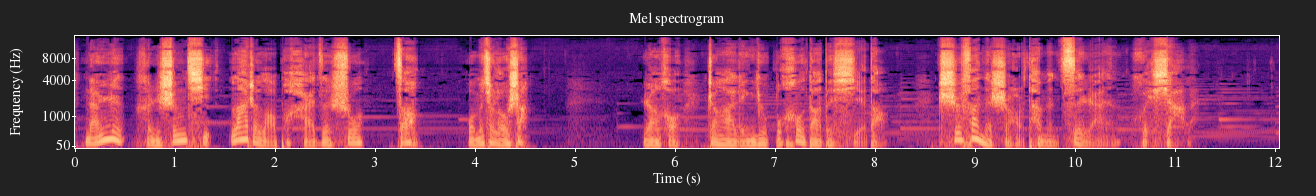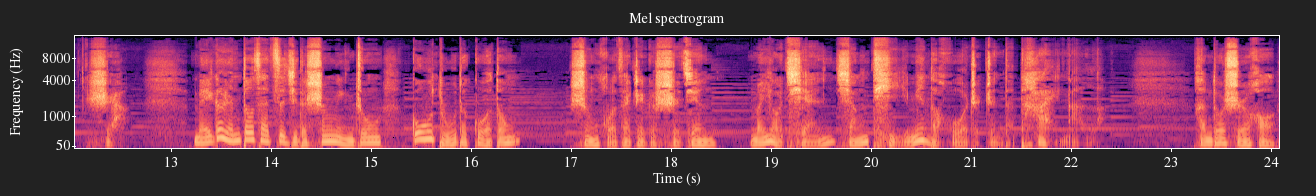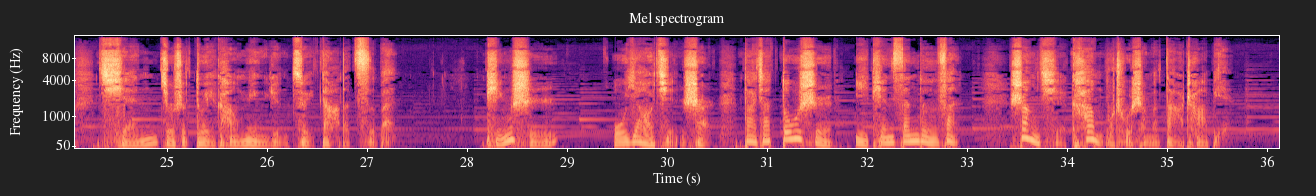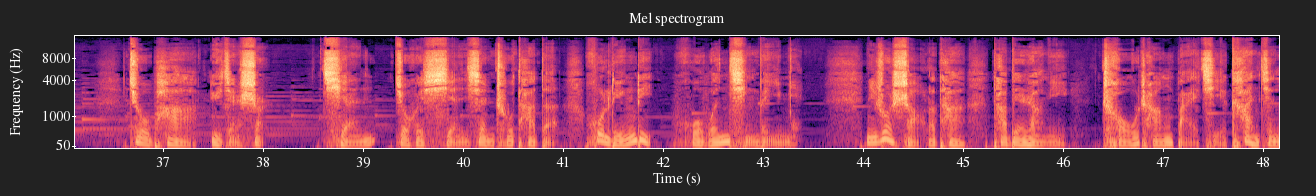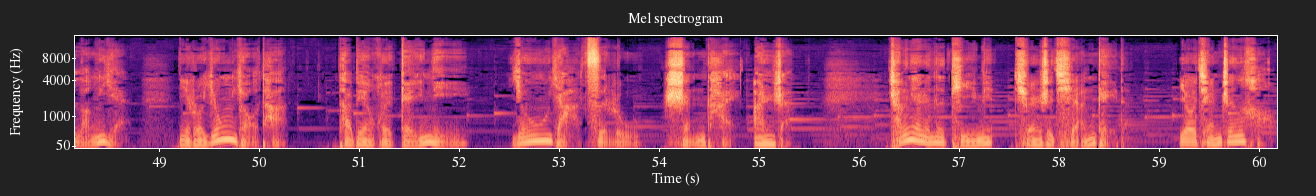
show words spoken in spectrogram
男人很生气，拉着老婆孩子说：“走，我们去楼上。”然后张爱玲又不厚道的写道：“吃饭的时候，他们自然会下来。”是啊，每个人都在自己的生命中孤独的过冬，生活在这个世间，没有钱想体面的活着，真的太难了。很多时候，钱就是对抗命运最大的资本。平时无要紧事儿，大家都是一天三顿饭。尚且看不出什么大差别，就怕遇见事儿，钱就会显现出它的或凌厉或温情的一面。你若少了它，它便让你愁肠百结，看尽冷眼；你若拥有它，它便会给你优雅自如，神态安然。成年人的体面全是钱给的，有钱真好，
